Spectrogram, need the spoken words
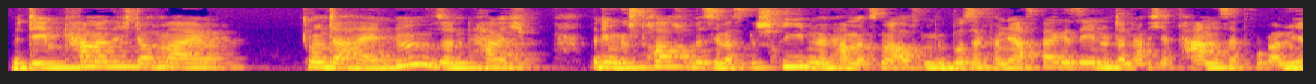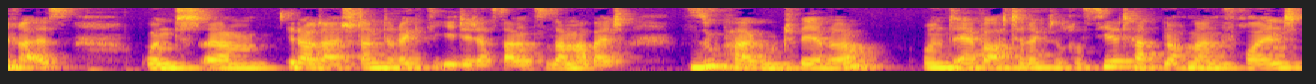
mit dem kann man sich doch mal unterhalten. So, dann habe ich mit ihm gesprochen, ein bisschen was geschrieben, dann haben wir uns mal auf dem Geburtstag von Jasper gesehen und dann habe ich erfahren, dass er Programmierer ist. Und ähm, genau, da stand direkt die Idee, dass da eine Zusammenarbeit super gut wäre. Und er war auch direkt interessiert, hat nochmal einen Freund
